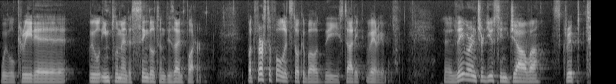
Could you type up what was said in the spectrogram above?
We will create a we will implement a singleton design pattern. But first of all, let's talk about the static variables. Uh, they were introduced in Java script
